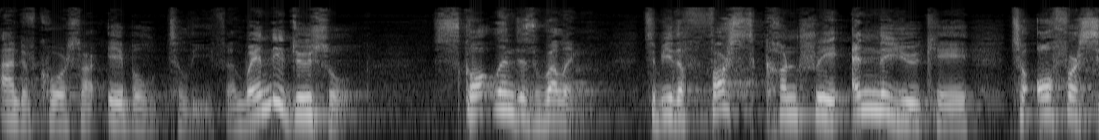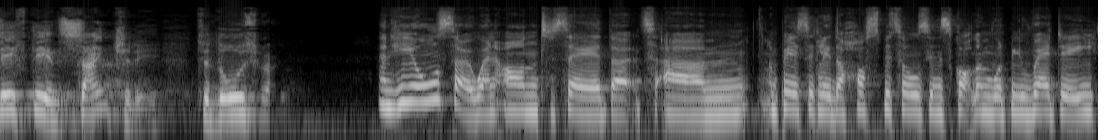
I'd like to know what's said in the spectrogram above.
and, of course, are able to leave. And when they do so, Scotland is willing to be the first country in the UK to offer safety and sanctuary to those who are. And he also went on to say that um, basically the hospitals in Scotland would be ready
